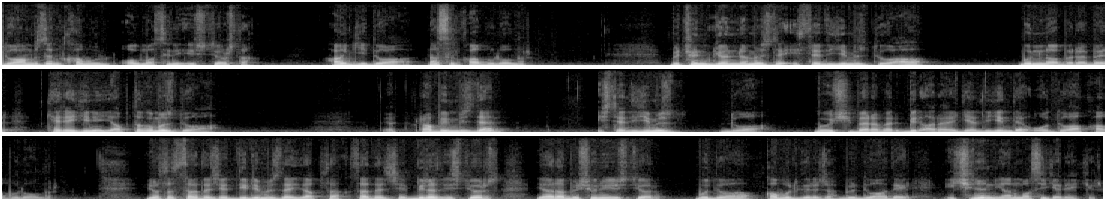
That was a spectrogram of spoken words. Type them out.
Duamızın kabul olmasını istiyorsak hangi dua nasıl kabul olur? Bütün gönlümüzle istediğimiz dua, bununla beraber gereğini yaptığımız dua. Evet, Rabbimizden istediğimiz dua. Bu üçü beraber bir araya geldiğinde o dua kabul olur. Yoksa sadece dilimizle yapsak, sadece biraz istiyoruz, Ya Rabbi şunu istiyorum. Bu dua kabul görecek bir dua değil. İçinin yanması gerekir.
